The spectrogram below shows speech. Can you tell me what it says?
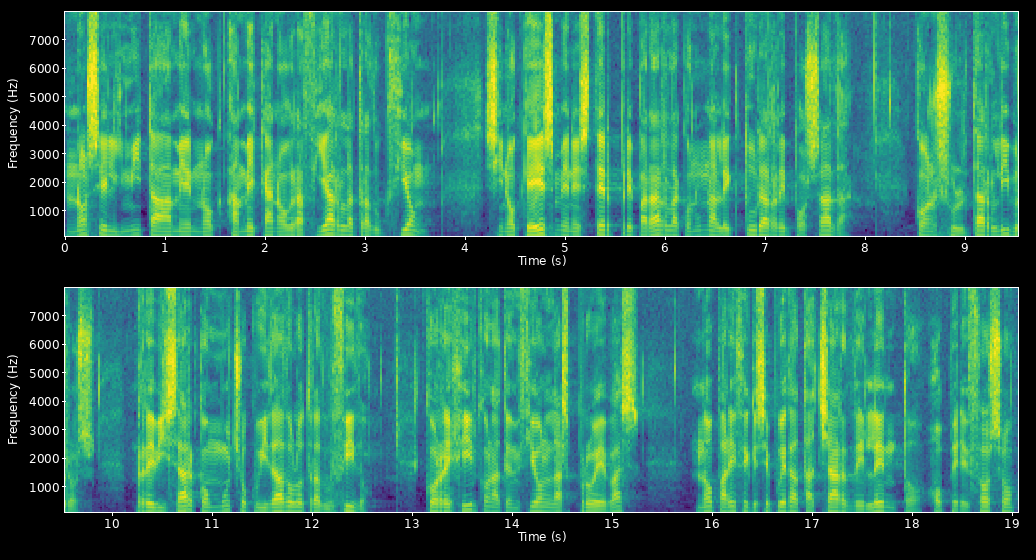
no se limita a, a mecanografiar la traducción, sino que es menester prepararla con una lectura reposada, consultar libros, revisar con mucho cuidado lo traducido, corregir con atención las pruebas, no parece que se pueda tachar de lento o perezoso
